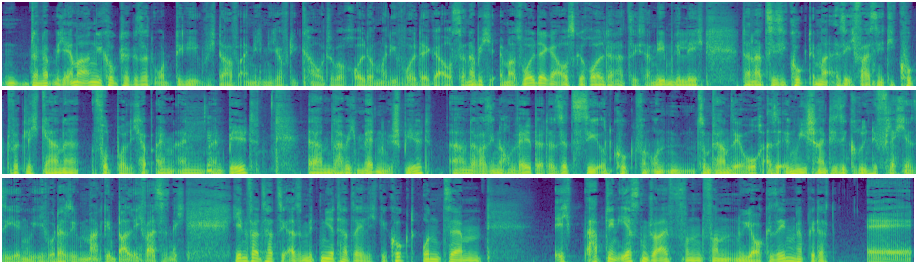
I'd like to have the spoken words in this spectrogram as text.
Dann hat mich Emma angeguckt, hat gesagt, oh Diggi, ich darf eigentlich nicht auf die Couch, aber roll doch mal die Wolldecke aus. Dann habe ich Emmas Wolldecke ausgerollt, dann hat sie sich daneben gelegt, dann hat sie, sie guckt immer, also ich weiß nicht, die guckt wirklich gerne Football. Ich habe ein, ein, ein Bild, ähm, da habe ich Madden gespielt, ähm, da war sie noch ein Welpe, da sitzt sie und guckt von unten zum Fernseher hoch. Also irgendwie scheint diese grüne Fläche sie irgendwie, oder sie mag den Ball, ich weiß es nicht. Jedenfalls hat sie also mit mir tatsächlich geguckt und ähm, ich habe den ersten Drive von, von New York gesehen und habe gedacht, äh,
